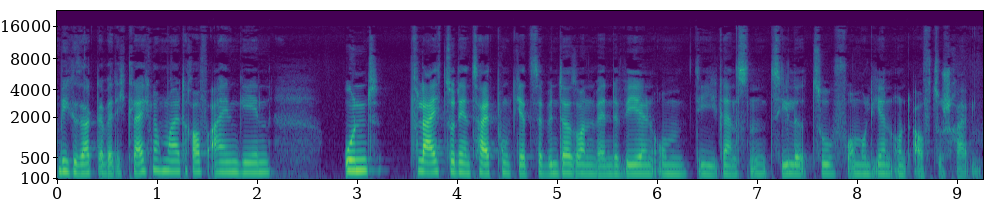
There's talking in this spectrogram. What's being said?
Wie gesagt, da werde ich gleich nochmal drauf eingehen. Und vielleicht zu dem Zeitpunkt jetzt der Wintersonnenwende wählen, um die ganzen Ziele zu formulieren und aufzuschreiben.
